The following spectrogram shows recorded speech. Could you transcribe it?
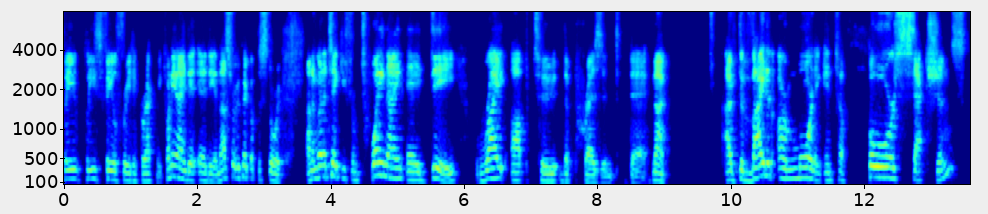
Please, please feel free to correct me. 29 AD. And that's where we pick up the story. And I'm going to take you from 29 AD right up to the present day. Now, I've divided our morning into four sections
